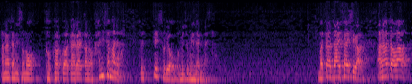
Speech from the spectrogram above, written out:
あなたにその告白を与えられたのは神様だと言ってそれをお認めになりました。また大祭司があなたは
